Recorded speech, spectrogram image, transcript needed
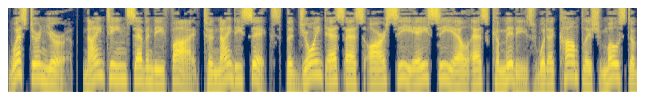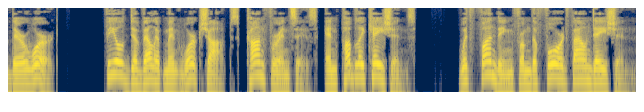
Western Europe 1975 to 96 the joint SSRC-ACLS committees would accomplish most of their work field development workshops, conferences, and publications—with funding from the Ford Foundation.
